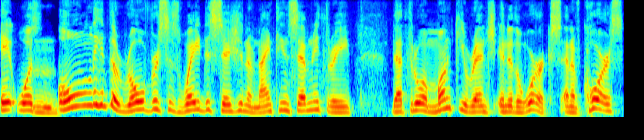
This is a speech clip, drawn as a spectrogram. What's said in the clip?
It was hmm. only the Roe versus Wade decision of 1973 that threw a monkey wrench into the works. And of course,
